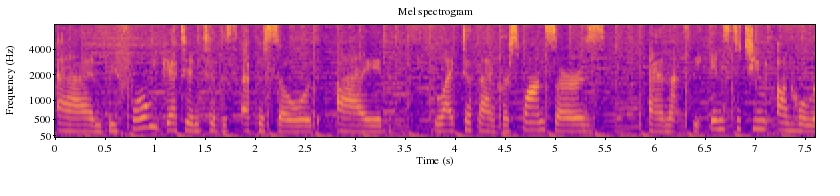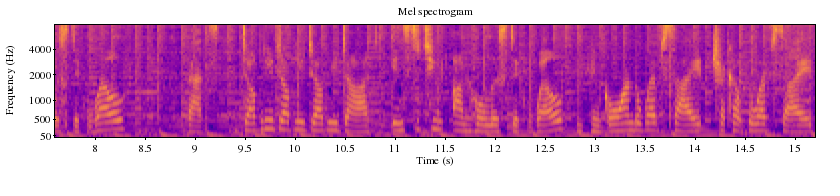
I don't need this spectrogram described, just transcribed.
and before we get into this episode, I'd like to thank our sponsors, and that's the Institute on Holistic Wealth. That's www.institute on holistic wealth. You can go on the website, check out the website.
